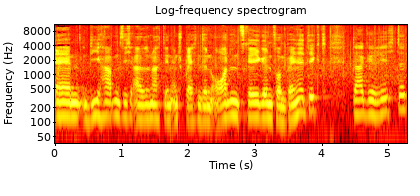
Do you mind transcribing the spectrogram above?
Ähm, die haben sich also nach den entsprechenden Ordensregeln vom Benedikt da gerichtet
